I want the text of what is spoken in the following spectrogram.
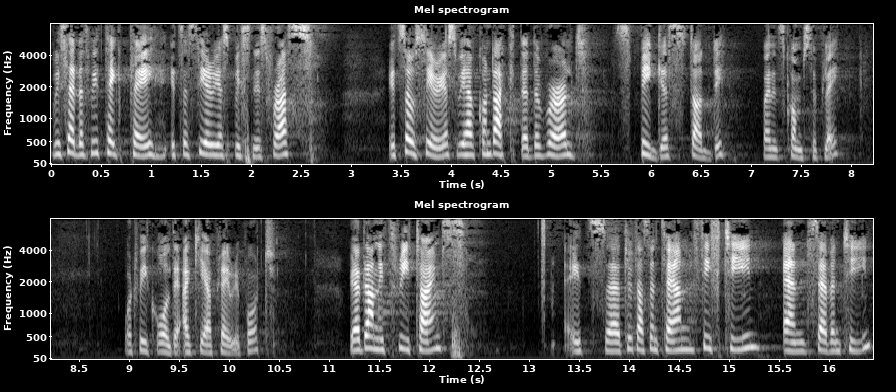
we said that we take play, it's a serious business for us. It's so serious, we have conducted the world's biggest study when it comes to play, what we call the IKEA Play Report. We have done it three times. It's uh, 2010, 15, and 17.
